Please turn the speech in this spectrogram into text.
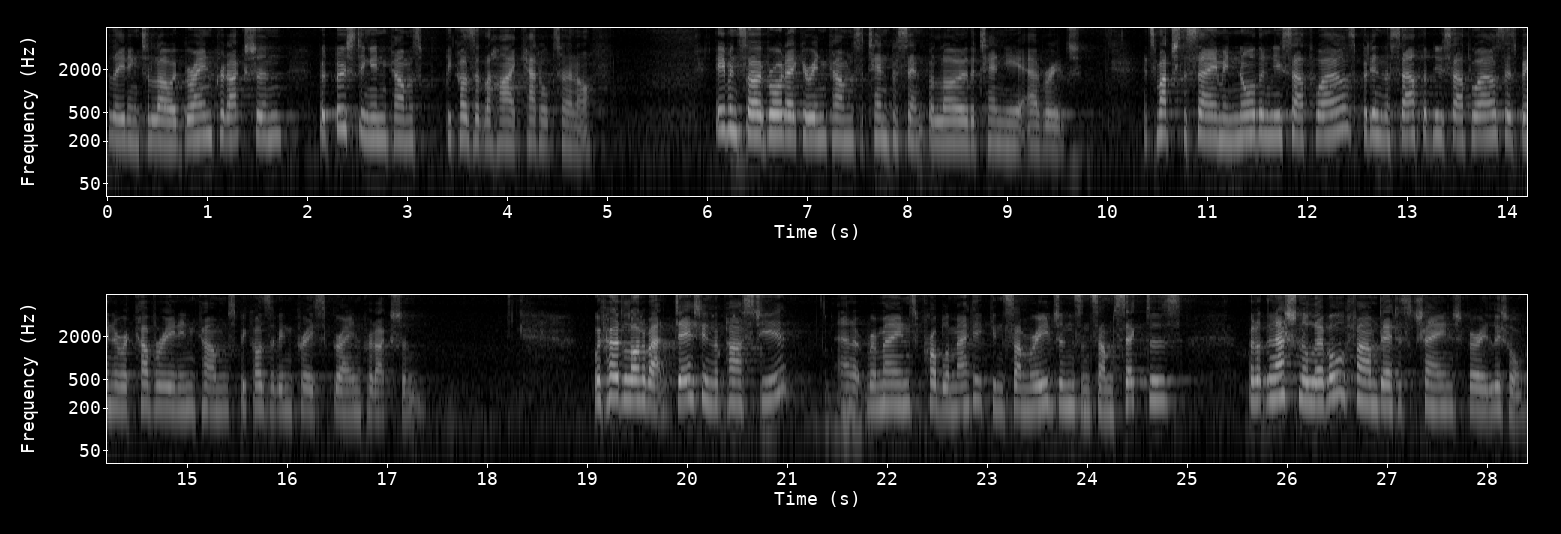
leading to lower grain production, but boosting incomes because of the high cattle turnoff. Even so, broadacre incomes are 10% below the 10-year average. It's much the same in northern New South Wales, but in the south of New South Wales, there's been a recovery in incomes because of increased grain production. We've heard a lot about debt in the past year, and it remains problematic in some regions and some sectors, but at the national level, farm debt has changed very little.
